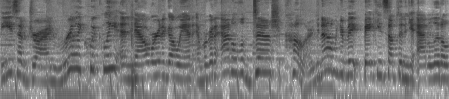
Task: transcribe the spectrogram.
These have dried really quickly and now we're gonna go in and we're gonna add a little dash of color. You know when you're baking something and you add a little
